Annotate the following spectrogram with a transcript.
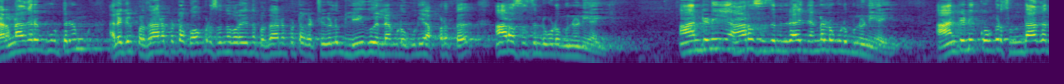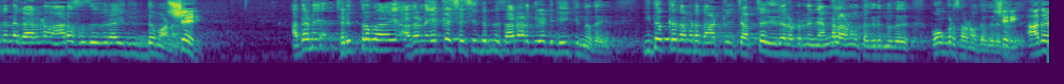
കരുണാകരൻ കൂട്ടരും അല്ലെങ്കിൽ പ്രധാനപ്പെട്ട കോൺഗ്രസ് എന്ന് പറയുന്ന പ്രധാനപ്പെട്ട കക്ഷികളും ലീഗും എല്ലാം കൂടെ കൂടി അപ്പുറത്ത് ആർ എസ് എസിന്റെ കൂടെ മുന്നണിയായി. ആന്റണി ആർ എസ് എസിനെതിരായി ഞങ്ങളുടെ കൂടെ മുന്നണിയായി. ആന്റണി കോൺഗ്രസ് ഉണ്ടാകാൻ തന്നെ കാരണം ആർ എസ് എസിനെതിരായ ഒരു യുദ്ധമാണ്. ശരി. അതാണ് ചരിത്രമായ അതാണ് എ കെ ശശീന്ദ്രൻ സ്ഥാനാർത്ഥിയായിട്ട് ജയിക്കുന്നത്. ഇതൊക്കെ നമ്മുടെ നാട്ടിൽ ചർച്ച ചെയ്താൽ ഉടനെ ഞങ്ങളാണോ തകരുന്നത്? കോൺഗ്രസ് ആണോ തകരുന്നത് അത്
